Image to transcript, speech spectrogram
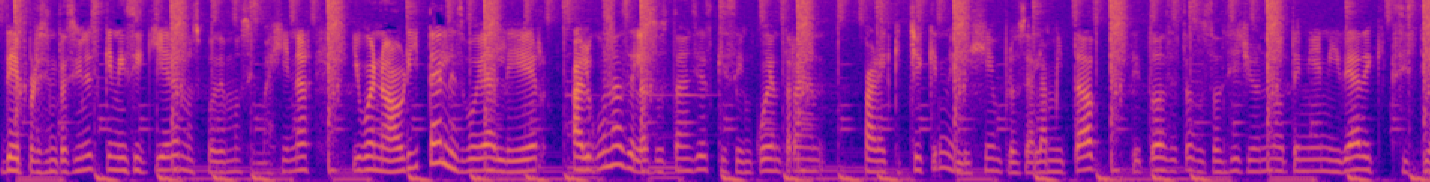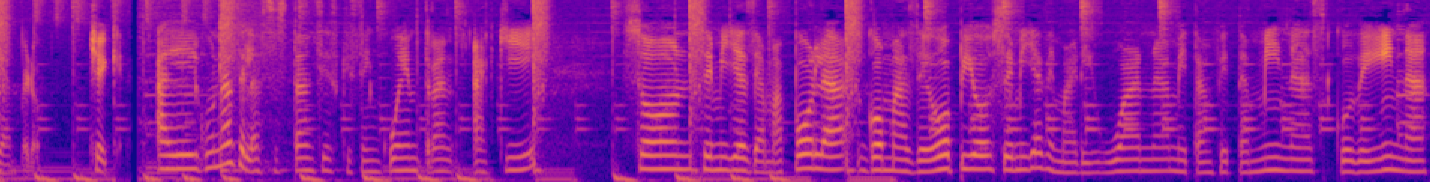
de presentaciones que ni siquiera nos podemos imaginar. Y bueno, ahorita les voy a leer algunas de las sustancias que se encuentran para que chequen el ejemplo. O sea, la mitad de todas estas sustancias yo no tenía ni idea de que existían, pero chequen. Algunas de las sustancias que se encuentran aquí son semillas de amapola, gomas de opio, semillas de marihuana, metanfetaminas, codeína,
